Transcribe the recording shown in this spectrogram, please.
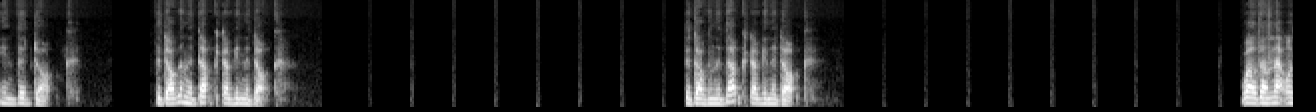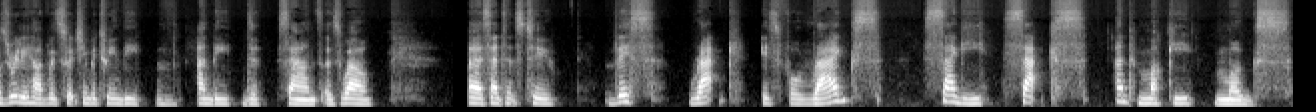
in the dock. The dog and the duck dug in the dock. The dog and the duck dug in the dock. Well done. That one's really hard with switching between the th and the d sounds as well. Uh, sentence two. This rack is for rags, saggy sacks, and mucky mugs.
